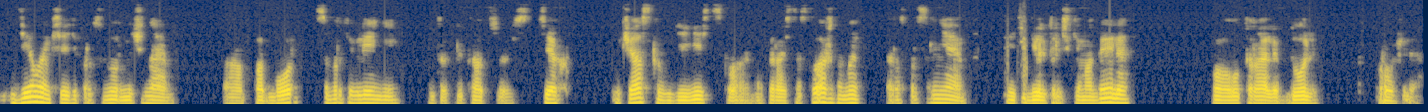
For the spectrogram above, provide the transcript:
делаем все эти процедуры, начинаем а, подбор сопротивлений, интерпретацию с тех участков, где есть скважина. Опираясь на скважину, мы распространяем эти диэлектрические модели по латерали вдоль профиля.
